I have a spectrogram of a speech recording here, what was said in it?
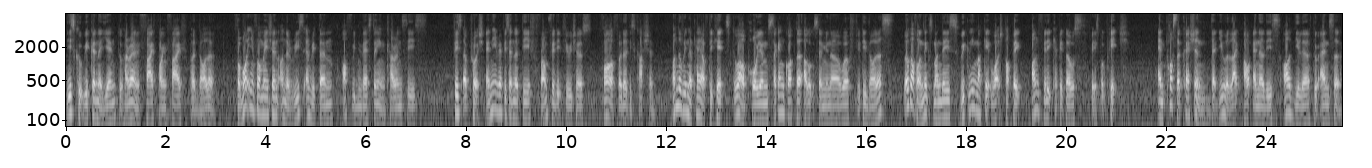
This could weaken the yen to 105.5 per dollar. For more information on the risk and return of investing in currencies, please approach any representative from Phillip Futures for a further discussion. Want to win a pair of tickets to our POEM second quarter outlook seminar worth $50? Look out for next Monday's weekly market watch topic on Phillip Capital's Facebook page. And post a question that you would like our analyst or dealer to answer.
